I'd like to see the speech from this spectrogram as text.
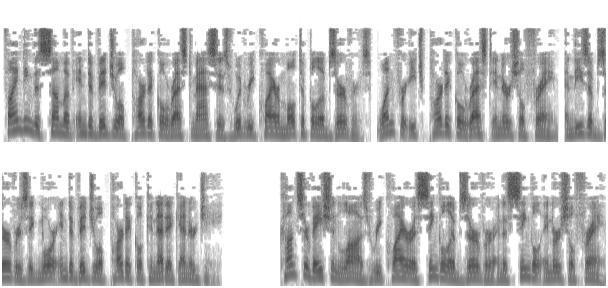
Finding the sum of individual particle rest masses would require multiple observers, one for each particle rest inertial frame, and these observers ignore individual particle kinetic energy. Conservation laws require a single observer and a single inertial frame.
